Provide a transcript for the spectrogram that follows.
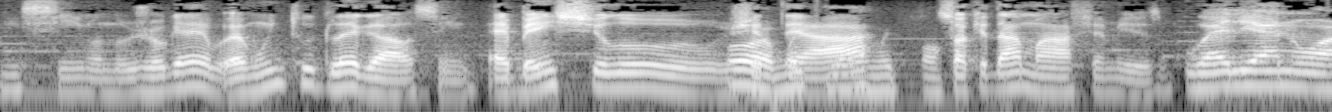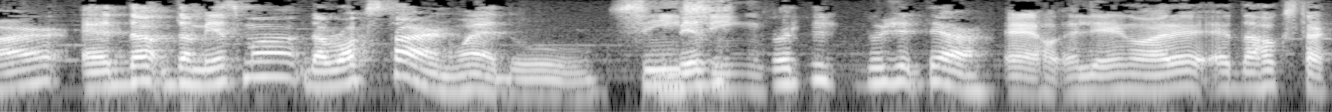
em cima. No jogo é, é muito legal, assim. É bem estilo Pô, muito GTA, bom, muito bom. só que da máfia mesmo. O L.A. Noir é da, da mesma. da Rockstar, não é? Do. Sim, mesmo sim. do, do GTA. É, L.A. Noir é, é da Rockstar.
